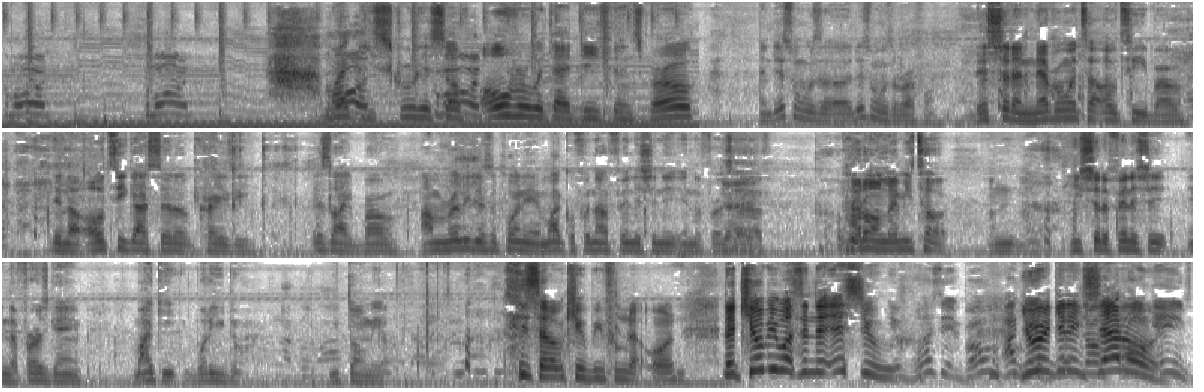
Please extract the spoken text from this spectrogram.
Come on. Come on. Mikey screwed himself over with that defense, bro. And this one was a uh, this one was a rough one. This should have never went to OT, bro. Then the OT got set up crazy. It's like, bro, I'm really disappointed in Michael for not finishing it in the first Yeah. half. Hold on, let me talk. I'm, he should have finished it in the first game. Mikey, what are you doing? You throw me off. He said I'm QB from that on. The QB wasn't the issue. It wasn't, bro. I You were getting good throws shat all on. Games.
